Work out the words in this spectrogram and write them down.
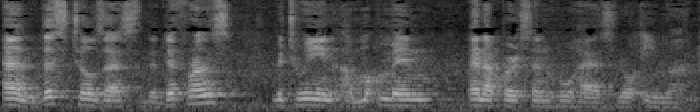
And this tells us the difference between a mu'min and a person who has no iman.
